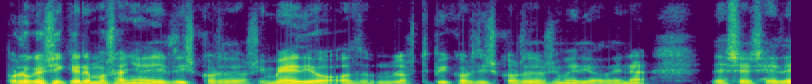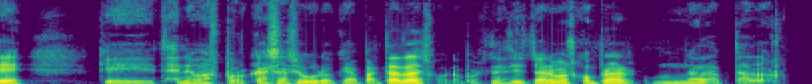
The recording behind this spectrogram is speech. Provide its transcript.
por lo que si queremos añadir discos de 2,5 o los típicos discos de 2,5 de, de SSD que tenemos por casa seguro que a patadas, bueno, pues necesitaremos comprar un adaptador.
